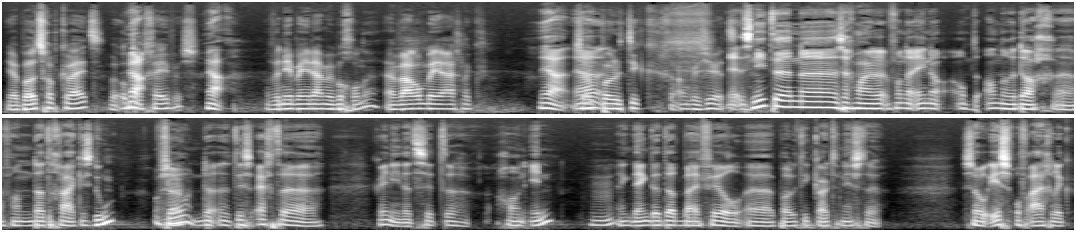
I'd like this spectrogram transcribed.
jouw boodschap kwijt bij opdrachtgevers. Ja. ja. Wanneer ben je daarmee begonnen? En waarom ben je eigenlijk ja, zo ja, politiek geëngageerd. Ja, het is niet een, zeg maar, van de ene op de andere dag van dat ga ik eens doen of zo. De, het is echt, ik weet niet, dat zit er gewoon in. Hmm. En ik denk dat dat bij veel uh, politiek cartoonisten zo is, of eigenlijk,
